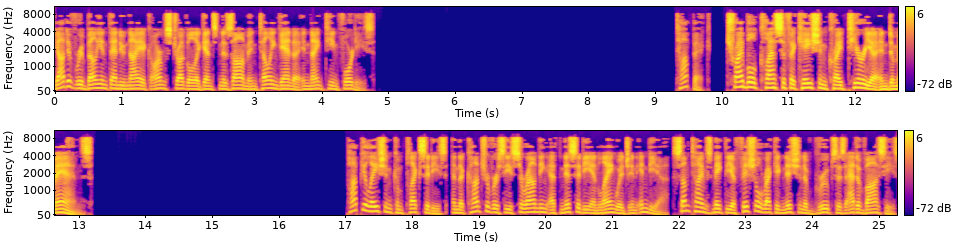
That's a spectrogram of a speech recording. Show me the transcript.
Yadav rebellion Thanu Nayak arm struggle against Nizam in Telangana in 1940s. Topic: Tribal classification criteria and demands Population complexities, and the controversies surrounding ethnicity and language in India, sometimes make the official recognition of groups as Adivasis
